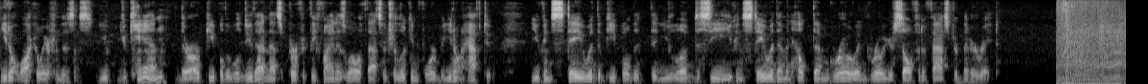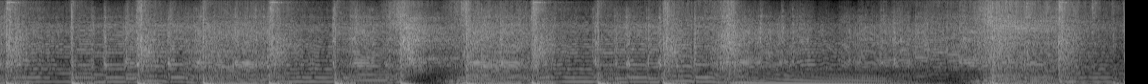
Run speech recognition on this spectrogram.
you don't walk away from business. You you can. There are people that will do that, and that's perfectly fine as well if that's what you're looking for. But you don't have to. You can stay with the people that, that you love to see. You can stay with them and help them grow and grow yourself at a faster, better rate.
